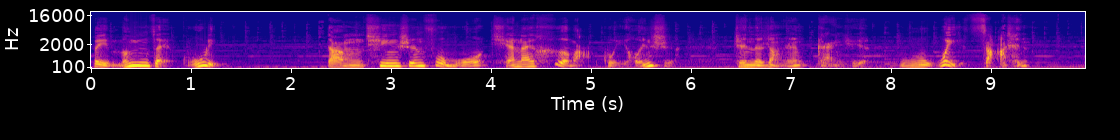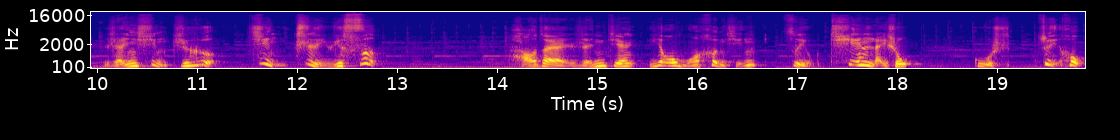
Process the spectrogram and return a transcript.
被蒙在鼓里。当亲生父母前来喝骂鬼魂时，真的让人感觉五味杂陈，人性之恶竟至于斯。好在人间妖魔横行，自有天来收。故事最后，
